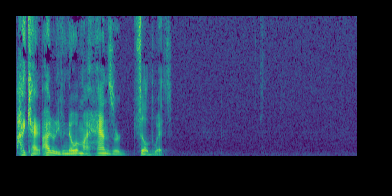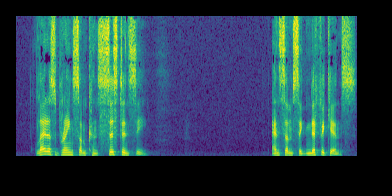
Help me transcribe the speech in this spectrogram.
I can't, I don't even know what my hands are filled with. Let us bring some consistency and some significance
